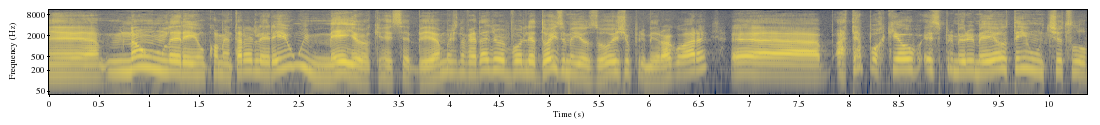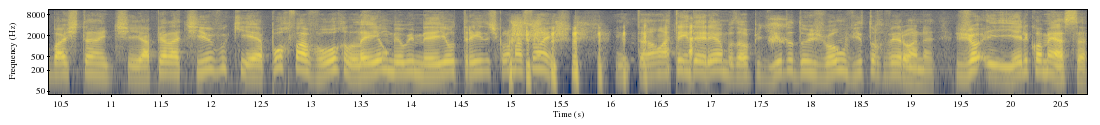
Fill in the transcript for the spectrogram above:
É, não lerei um comentário, eu lerei um e-mail que recebemos. Na verdade, eu vou ler dois e-mails hoje, o primeiro agora. É, até porque eu, esse primeiro e-mail tem um título bastante apelativo, que é Por favor, leiam meu e-mail, três exclamações. então atenderemos ao pedido do João Vitor Verona. Jo e ele começa:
